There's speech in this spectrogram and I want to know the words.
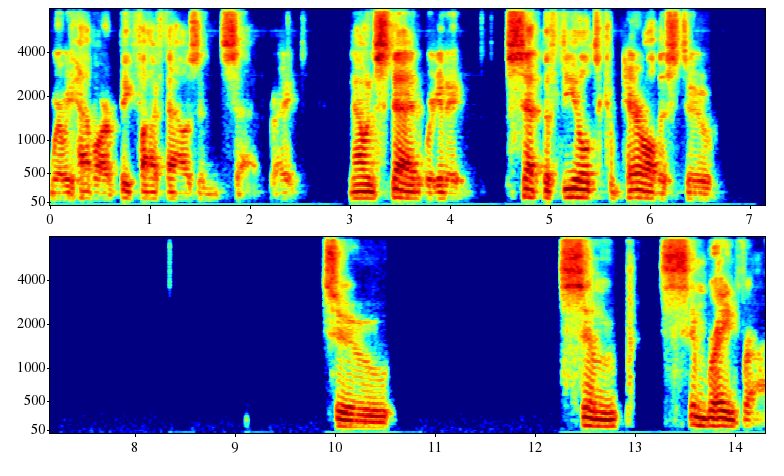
where we have our big 5,000 set, right? Now instead, we're going to set the field to compare all this to to sim sim brain fry.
